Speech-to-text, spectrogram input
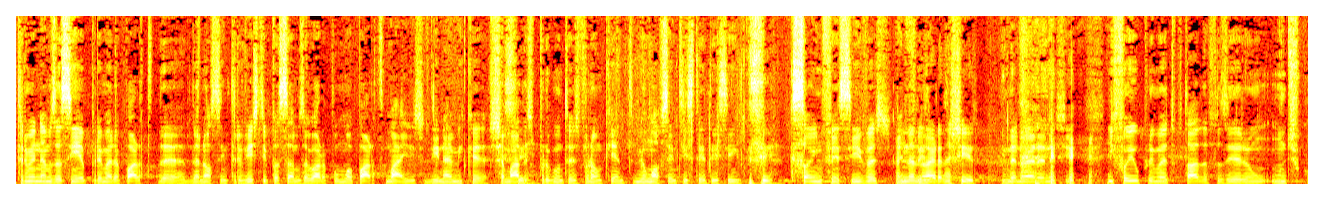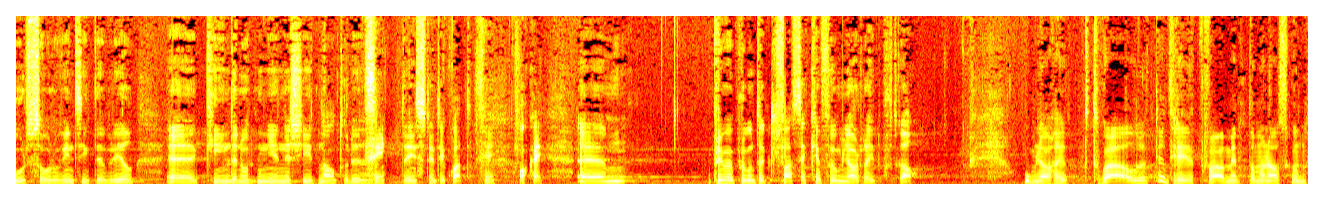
Terminamos assim a primeira parte da, da, nossa entrevista e passamos agora para uma parte mais dinâmica, chamadas Sim. Perguntas de Verão Quente de 1975, Sim. que são inofensivas. Ainda não era nascido. Ainda não era nascido. e foi o primeiro deputado a fazer um, um discurso sobre o 25 de Abril que ainda não tinha nascido na altura, Sim. em 74. Sim. Ok. Um, a primeira pergunta que lhe faço é quem foi o melhor rei de Portugal? O melhor rei de Portugal, eu diria provavelmente Dom Manuel II.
